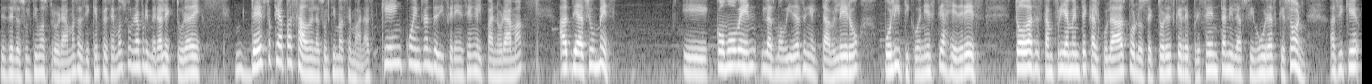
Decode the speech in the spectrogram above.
desde los últimos programas, así que empecemos por una primera lectura de, de esto que ha pasado en las últimas semanas. ¿Qué encuentran de diferencia en el panorama de hace un mes? Eh, cómo ven las movidas en el tablero político, en este ajedrez. Todas están fríamente calculadas por los sectores que representan y las figuras que son. Así que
